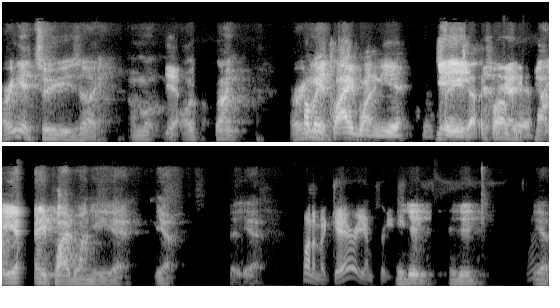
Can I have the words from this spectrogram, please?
I reckon he had two years. Eh, I'm not. Yeah. I don't. I reckon Probably he had, played one year, two years at the club. He Yeah. he only played one year. Yeah, yeah, but yeah. One of McGarry, I'm pretty He sure. did. He did. Yeah.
